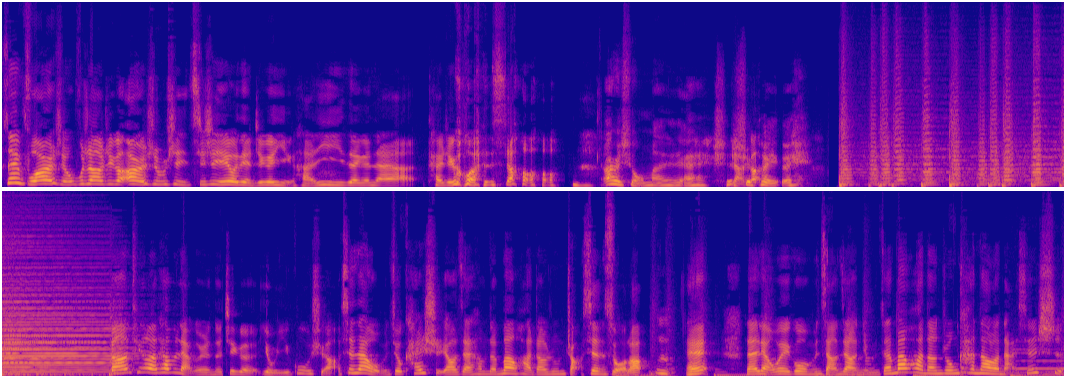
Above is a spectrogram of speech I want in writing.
所以不二雄不知道这个二是不是其实也有点这个隐含意义，在跟大家开这个玩笑。二雄嘛，哎，是是可以可以。刚刚听了他们两个人的这个友谊故事啊，现在我们就开始要在他们的漫画当中找线索了。嗯，哎，来两位跟我们讲讲，你们在漫画当中看到了哪些事，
